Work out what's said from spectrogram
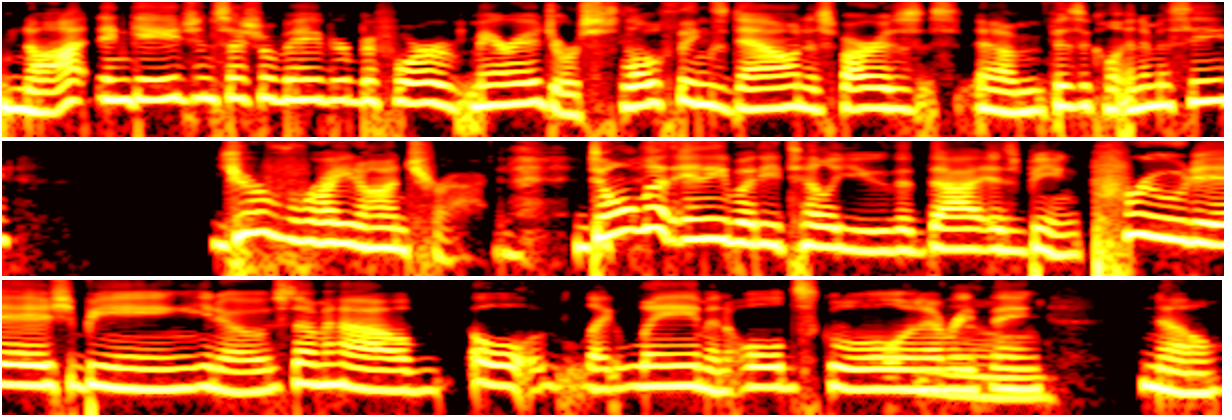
not engage in sexual behavior before marriage or slow things down as far as um, physical intimacy, you're right on track. Don't let anybody tell you that that is being prudish, being, you know, somehow old, like lame and old school and everything. No,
